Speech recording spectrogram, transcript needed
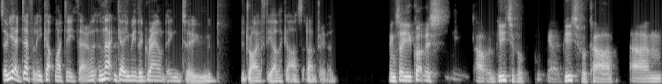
So yeah, definitely cut my teeth there, and that gave me the grounding to to drive the other cars that I've driven. And so you've got this oh, beautiful, you know, beautiful car. Um,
